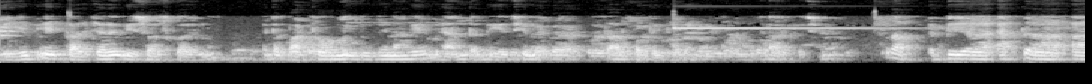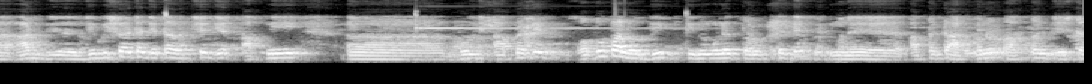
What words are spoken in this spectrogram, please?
বিজেপি এই কালচারে বিশ্বাস করে না। এটা পার্থভূমিক দুদিন আগে ধ্যানটা দিয়েছিল, তার প্রতিফলন আর কিছু না। আর যে- বিষয়টা যেটা হচ্ছে যে আপনি আপনাকে গতকাল অবধি তৃণমূলের তরফ থেকে মানে আপনাকে আটকানোর আপ্রাণ চেষ্টা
